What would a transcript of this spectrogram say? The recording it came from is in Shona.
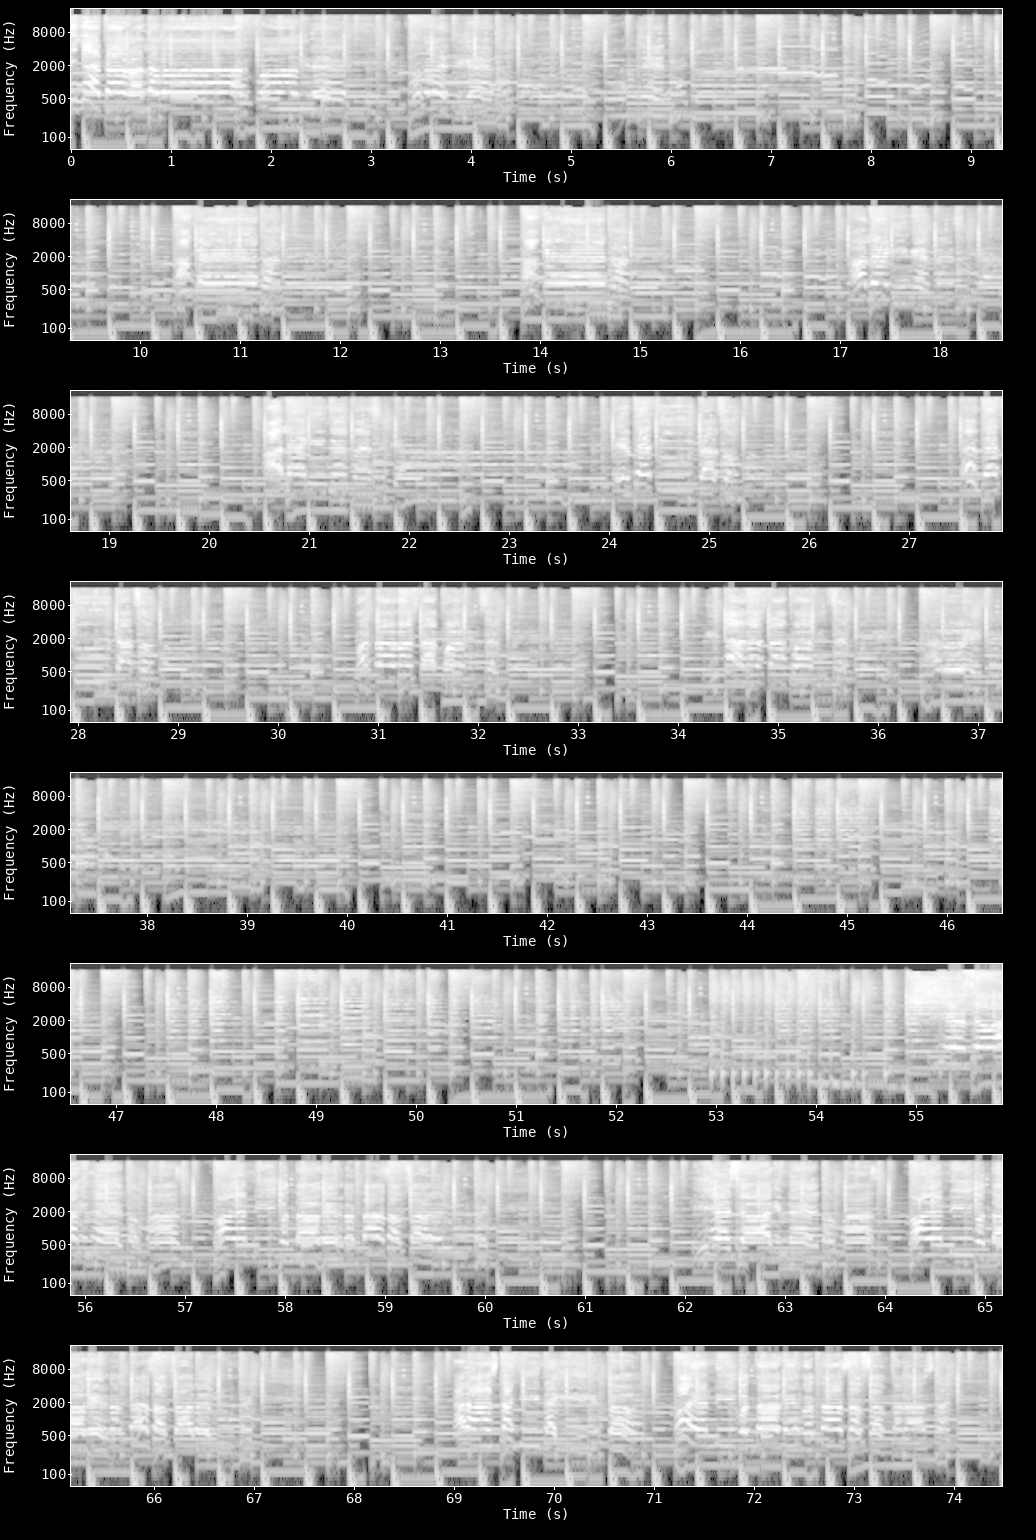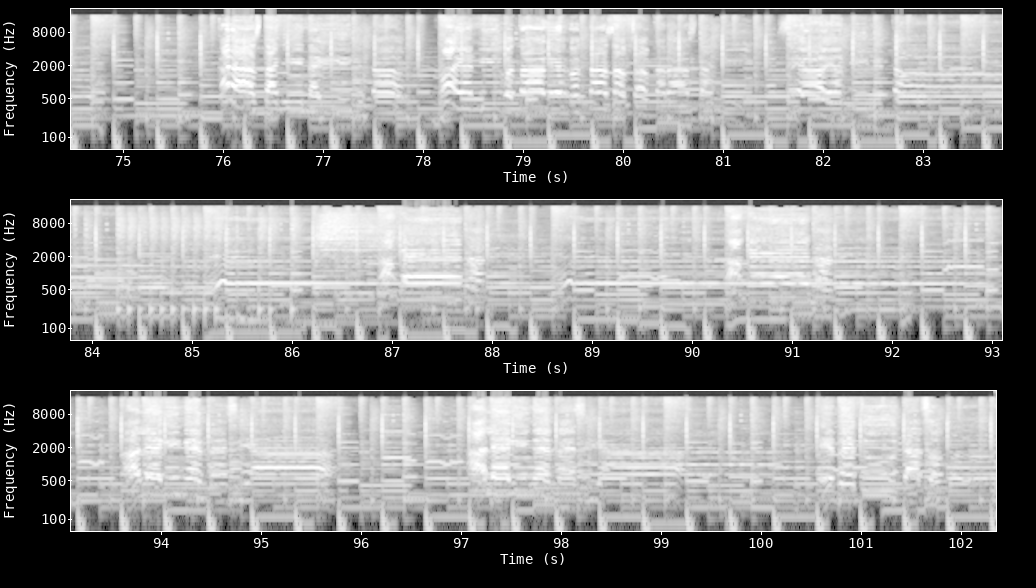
Ingatawa laba, akinet amas mayani kotoker katasamsaen kiesyo akinet amas mayani kotoker katasamsaberunek karastanyi nekikito mayani kotoker katasamsam karastanyi karastanyi nekikito mayani kotoker katasamsam karas alegin emesia ebetutatsogo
